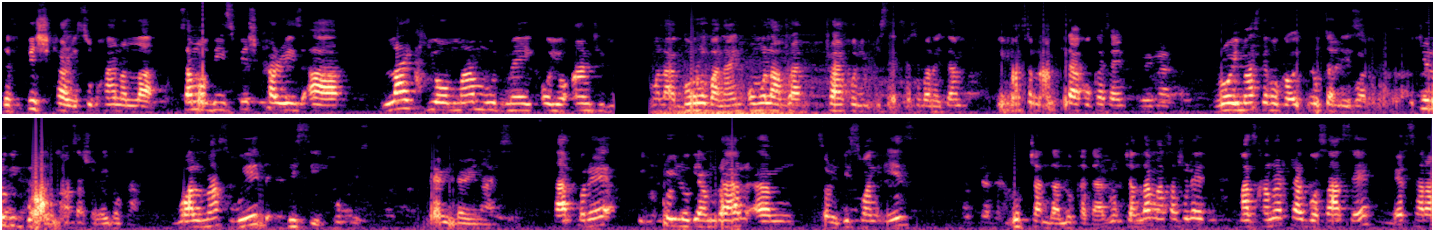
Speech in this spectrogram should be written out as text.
the fish curry, subhanallah. Some of these fish curries are like your mom would make or your aunties ওমলা গরো বানাইন ওমলা আমরা ট্রাই করি ফিশ এক্সপ্রেস বানাইতাম এই মাছের নাম কি রাখো কাছেন রই মাছ দেখো ওই লোচার লিস এটা লোকি গোয়াল মাছ আসলে ওই দোকা গোয়াল মাছ উইথ বিসি ভেরি ভেরি নাইস তারপরে একটু লোকি আমরা সরি দিস ওয়ান ইজ রূপচান্দা লুক এট রূপচান্দা মাছ আসলে মাঝখানে একটা গোসা আছে। এর ছাড়া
